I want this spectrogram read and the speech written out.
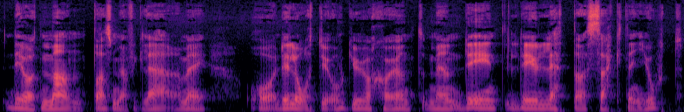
Det var ett mantra som jag fick lära mig. Och det låter ju, åh gud vad skönt, men det är, inte, det är ju lättare sagt än gjort.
